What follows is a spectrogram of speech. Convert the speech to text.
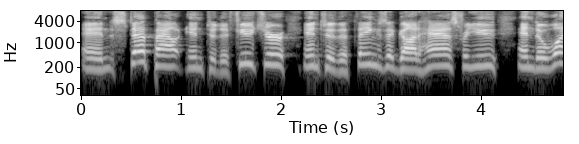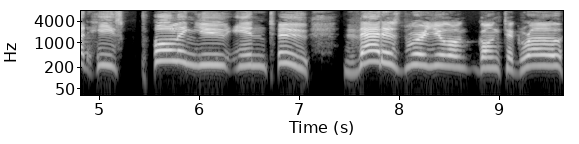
and step out into the future, into the things that God has for you, and to what He's pulling you into. That is where you're going to grow.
